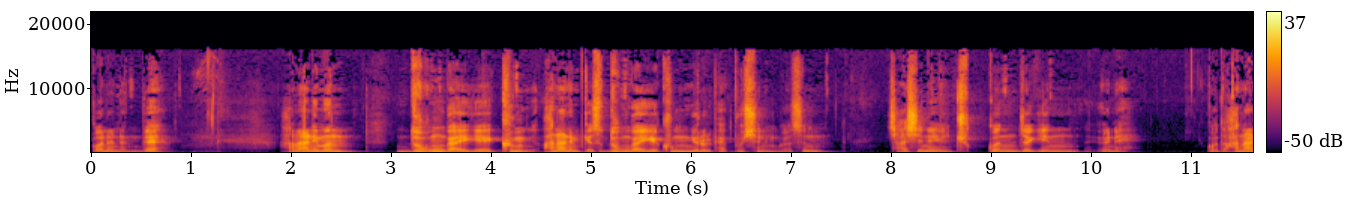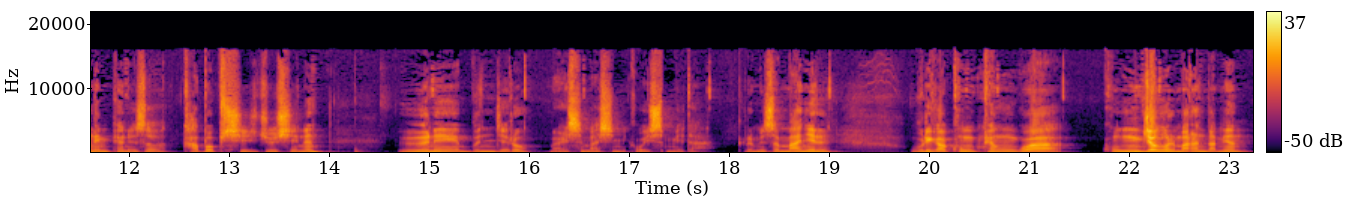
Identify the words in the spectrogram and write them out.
꺼내는데 하나님은 누군가에게 하나님께서 누군가에게 긍휼을 베푸시는 것은 자신의 주권적인 은혜, 곧 하나님 편에서 값없이 주시는 은혜의 문제로 말씀하시고 있습니다. 그러면서 만일 우리가 공평과 공정을 말한다면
